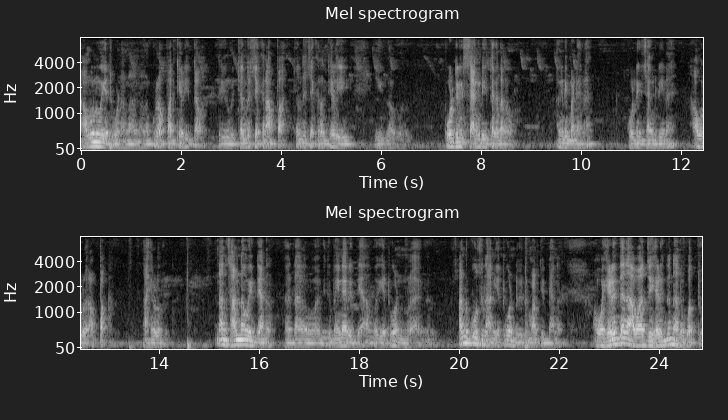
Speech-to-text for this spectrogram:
ಅವನು ಎತ್ಕೊಂಡ ನಾನು ಗುರಪ್ಪ ಅಂತೇಳಿ ಇದ್ದವ. ಇವು ಚಂದ್ರಶೇಖರ ಅಪ್ಪ ಚಂದ್ರಶೇಖರ್ ಅಂತೇಳಿ ಈಗ ಕೋಲ್ಡ್ ಡ್ರಿಂಕ್ಸ್ ಅಂಗಡಿ ಅವ್ರು. ಅಂಗಡಿ ಮಾಡ್ಯಾರ. ಕೋಲ್ಡ್ ಡ್ರಿಂಕ್ಸ್ ಅಂಗಡಿನ ಅವರು ಅಪ್ಪ ನಾ ಹೇಳೋದು. ನಾನು ಸಣ್ಣವ ಇದ್ದೆ ನಾನು. ನಾನು ಇದು ಮೈನರ್ ಇದ್ದೆ. ಅವಾಗ ಎತ್ಕೊಂಡು ಸಣ್ಣ ಕೂಸು ನಾನು ಎತ್ಕೊಂಡು ಇದು ಮಾಡ್ತಿದ್ದೆ ನಾನು. ಅವ ಹೇಳಿದ್ದೆ ಅವ ಅಜ್ಜಿ ಹೇಳಿದ್ದ ನನಗೆ ಗೊತ್ತು.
